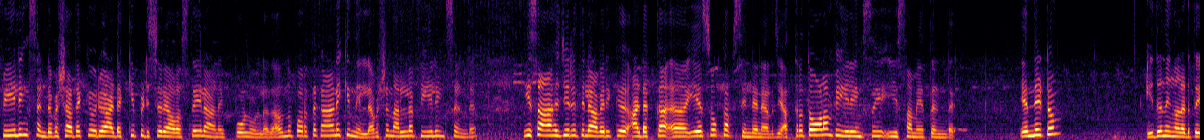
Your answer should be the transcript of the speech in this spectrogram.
ഫീലിങ്സ് ഉണ്ട്. പക്ഷെ അതൊക്കെ ഒരു അടക്കി പിടിച്ചൊരു അവസ്ഥയിലാണ് ഇപ്പോൾ ഉള്ളത്. അതൊന്നും പുറത്ത് കാണിക്കുന്നില്ല. പക്ഷെ നല്ല ഫീലിങ്സ് ഉണ്ട്. ഈ സാഹചര്യത്തിൽ അവർക്ക് അടക്ക ഏസോ കപ്സിന്റെ എനർജി. അത്രത്തോളം ഫീലിങ്സ് ഈ സമയത്തുണ്ട്. എന്നിട്ടും ഇത് നിങ്ങളടുത്ത്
